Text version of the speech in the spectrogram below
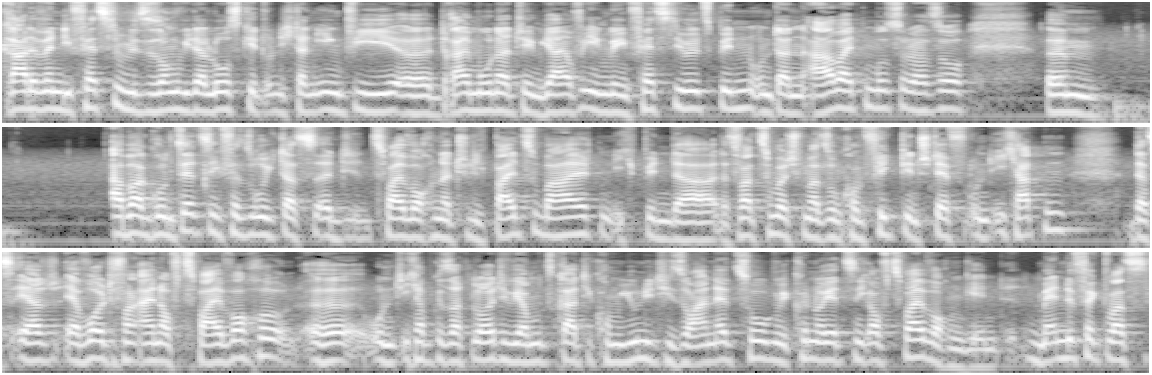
Gerade wenn die Festivalsaison wieder losgeht und ich dann irgendwie äh, drei Monate im Jahr auf irgendwelchen Festivals bin und dann arbeiten muss oder so. Ähm, aber grundsätzlich versuche ich das äh, zwei Wochen natürlich beizubehalten. Ich bin da, das war zum Beispiel mal so ein Konflikt, den Steff und ich hatten, dass er, er wollte von einer auf zwei Wochen äh, und ich habe gesagt, Leute, wir haben uns gerade die Community so anerzogen, wir können doch jetzt nicht auf zwei Wochen gehen. Im Endeffekt war es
